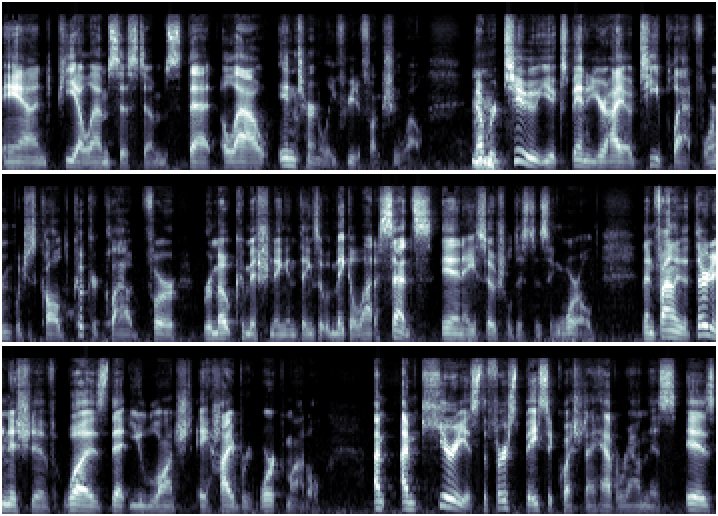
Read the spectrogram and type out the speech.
and PLM systems that allow internally for you to function well. Mm-hmm. Number two, you expanded your IoT platform, which is called Cooker Cloud, for remote commissioning and things that would make a lot of sense in a social distancing world. Then finally, the third initiative was that you launched a hybrid work model. I'm I'm curious. The first basic question I have around this is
